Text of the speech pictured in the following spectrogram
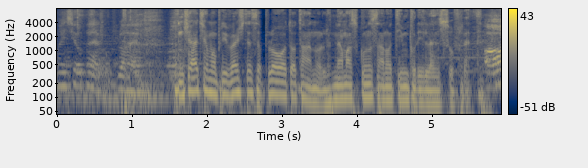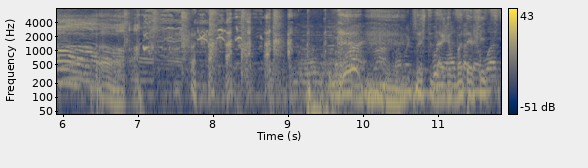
mai zi o pe aia cu ploaia. În ceea ce mă privește să plouă tot anul Mi-am ascuns anotimpurile în suflet Oh! Nu știu dacă poate fi uh,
